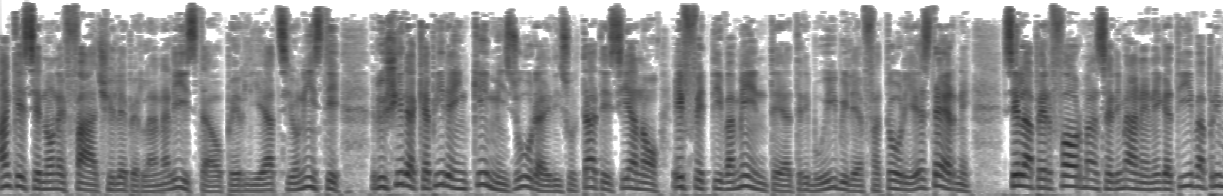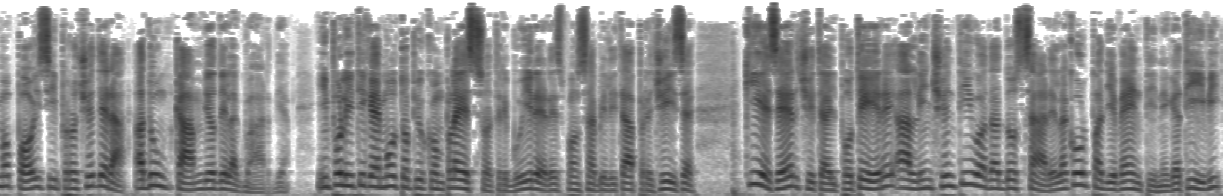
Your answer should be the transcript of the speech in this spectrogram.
Anche se non è facile per l'analista o per gli azionisti riuscire a capire in che misura i risultati siano effettivamente attribuibili a fattori esterni, se la performance rimane negativa prima o poi si procederà ad un cambio della guardia. In politica è molto più complesso attribuire responsabilità precise. Chi esercita il potere ha l'incentivo ad addossare la colpa di eventi negativi,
